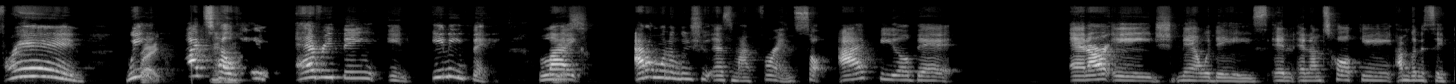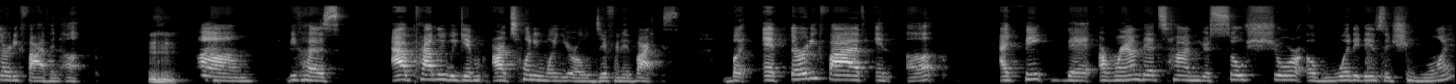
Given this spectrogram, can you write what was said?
friend. We right. I tell mm-hmm. him everything in anything. Like yes. I don't want to lose you as my friend. So I feel that at our age nowadays, and, and I'm talking, I'm gonna say 35 and up. Mm-hmm. Um, because I probably would give our 21 year old different advice. But at 35 and up, I think that around that time, you're so sure of what it is that you want.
